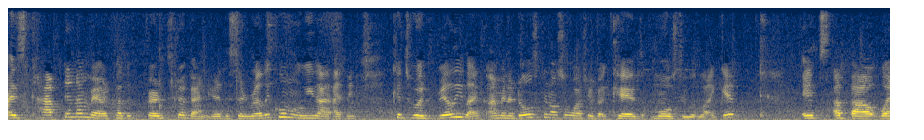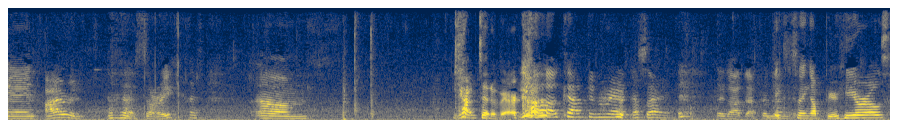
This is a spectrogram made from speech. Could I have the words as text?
is Captain America: The First Avenger. This is a really cool movie that I think kids would really like. I mean, adults can also watch it, but kids mostly would like it. It's about when Iron, sorry, um, Captain America. yeah, Captain America. Sorry, I got that the Mixing up your heroes.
